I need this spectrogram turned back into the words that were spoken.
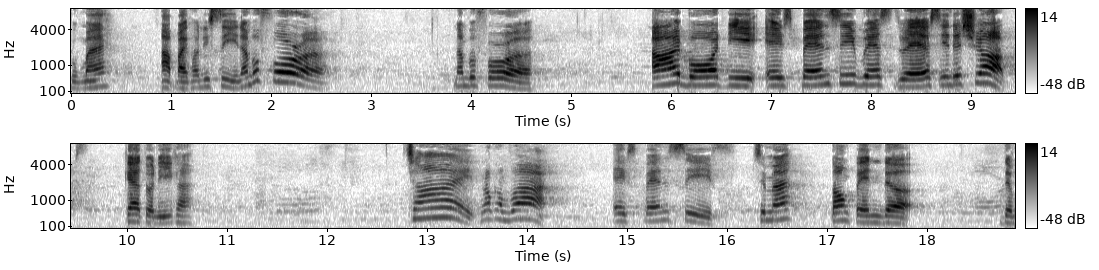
ถูกไหมอะไปข้อที่สี่ number four number four I bought the expensive vest dress in the shop แก้ตัวนี้ค่ะ ใช่ เพราะคำว่า expensive ใช่ไหมต้องเป็น the the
